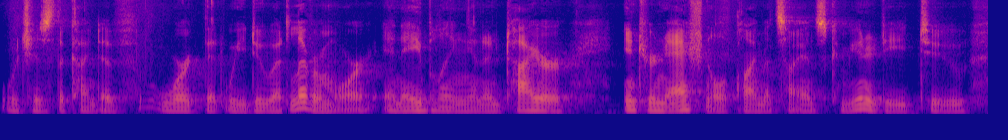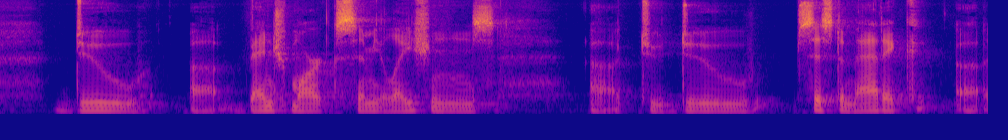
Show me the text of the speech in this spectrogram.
which is the kind of work that we do at Livermore, enabling an entire international climate science community to do uh, benchmark simulations, uh, to do systematic uh,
